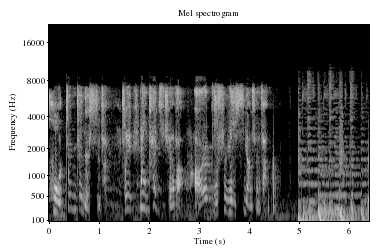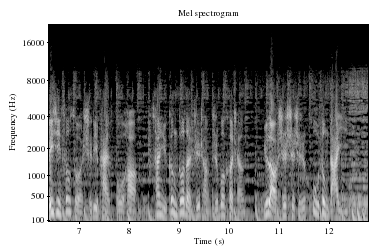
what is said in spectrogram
户真正的市场。所以用太极拳法，而不是用西洋拳法。微信搜索“实力派”服务号，参与更多的职场直播课程。与老师实时互动答疑。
